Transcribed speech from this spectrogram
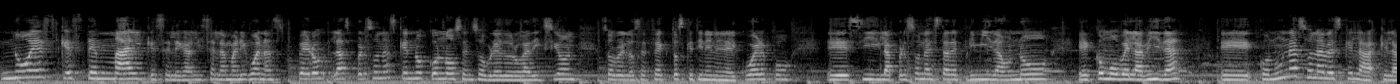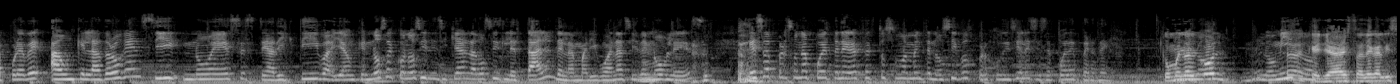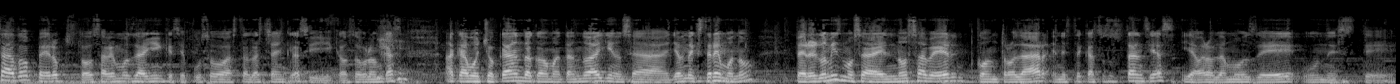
no es que esté mal que se legalice la marihuana, pero las personas que no conocen sobre drogadicción, sobre los efectos que tienen en el cuerpo, eh, si la persona está deprimida o no, eh, cómo ve la vida, eh, con una sola vez que la, que la pruebe, aunque la droga en sí no es este, adictiva y aunque no se conoce ni siquiera la dosis letal de la marihuana, así de noble es, esa persona puede tener efectos sumamente nocivos, perjudiciales y se puede perder. Como el Lo- alcohol. Lo O sea, mismo. que ya está legalizado, pero pues todos sabemos de alguien que se puso hasta las chanclas y causó broncas. acabó chocando, acabó matando a alguien, o sea, ya un extremo, ¿no? Pero es lo mismo, o sea, el no saber controlar, en este caso, sustancias, y ahora hablamos de un, este,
